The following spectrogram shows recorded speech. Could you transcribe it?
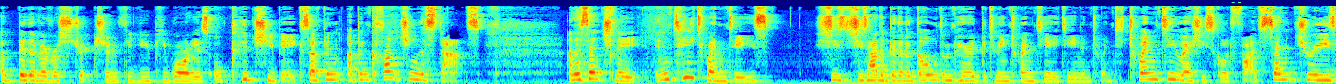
a bit of a restriction for UP Warriors, or could she be? Because I've been I've been crunching the stats, and essentially in T20s, She's, she's had a bit of a golden period between 2018 and 2020 where she scored five centuries,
